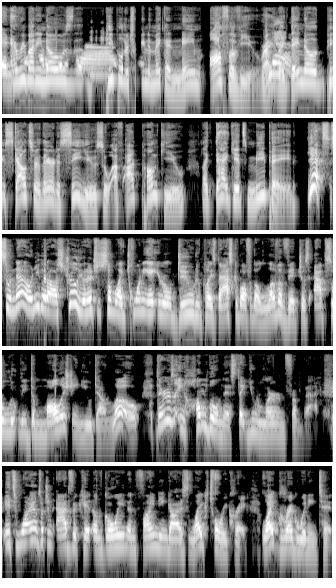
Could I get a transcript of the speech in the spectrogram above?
and Everybody knows that people are trying to make a name off of you, right? Yeah. Like they know p- scouts are there to see you. So if I punk you, like that gets me paid. Yes. So now when you go to Australia and it's just some like 28 year old dude who plays basketball for the love of it, just absolutely demolishing you down low, there's a humbleness that you learn from that. It's why I'm such an advocate of going and finding guys like Torrey Craig, like Greg Whittington,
